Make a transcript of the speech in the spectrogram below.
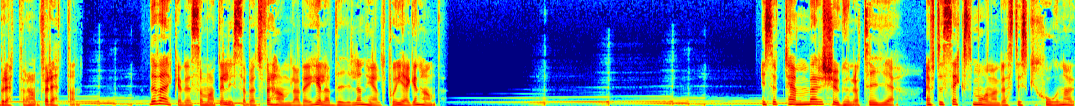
Berättar han för rätten. Det verkade som att Elisabeth förhandlade hela dealen helt på egen hand. I september 2010, efter sex månaders diskussioner,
